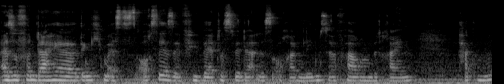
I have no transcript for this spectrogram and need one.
Also von daher denke ich mal, ist es auch sehr, sehr viel wert, dass wir da alles auch an Lebenserfahrung mit reinpacken.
